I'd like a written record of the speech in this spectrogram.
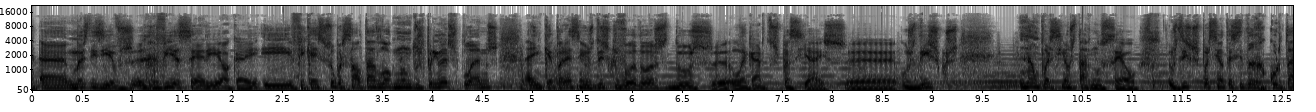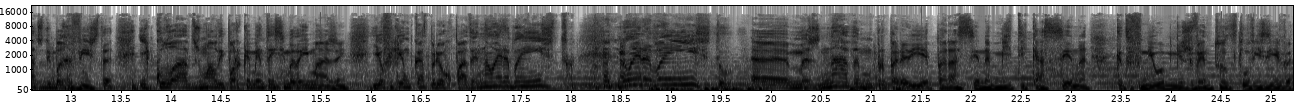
Ah, mas dizia-vos, revi a série, ok, e fiquei sobressaltado logo num dos primeiros planos em que aparecem os discos voadores dos eh, lagartos espaciais. Eh, os discos não pareciam estar no céu. Os discos pareciam ter sido recortados de uma revista e colados mal e porcamente em cima da imagem. E eu fiquei um bocado preocupado. Não era bem isto! Não era bem isto! Ah, mas nada me prepararia para a cena mítica, a cena que definiu a minha juventude televisiva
